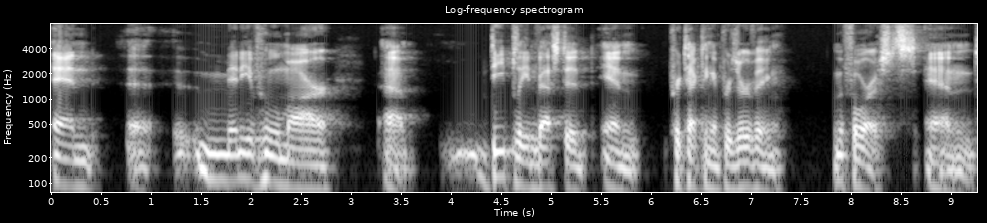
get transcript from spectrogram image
and uh, many of whom are uh, deeply invested in protecting and preserving the forests. And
